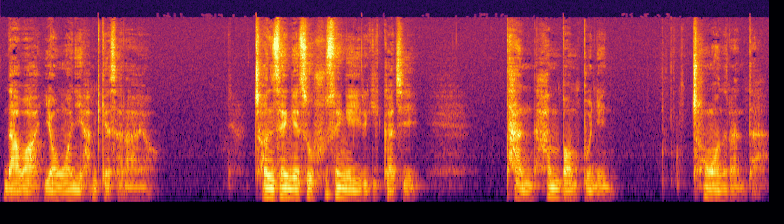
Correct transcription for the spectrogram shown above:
나와 영원히 함께 살아요. 전생에서 후생에 이르기까지 단 한 번뿐인 청원을 한다.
